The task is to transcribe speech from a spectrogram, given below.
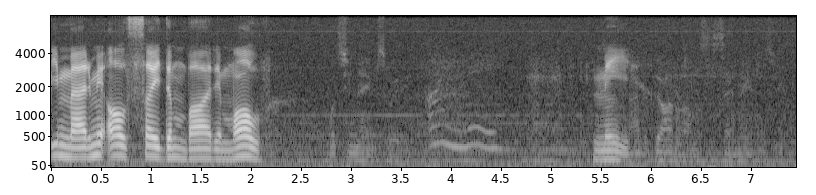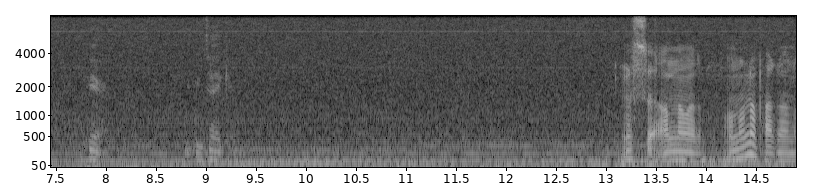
Bir mermi alsaydım bari mal. May. Nasıl anlamadım. Ona ne pardon ama.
